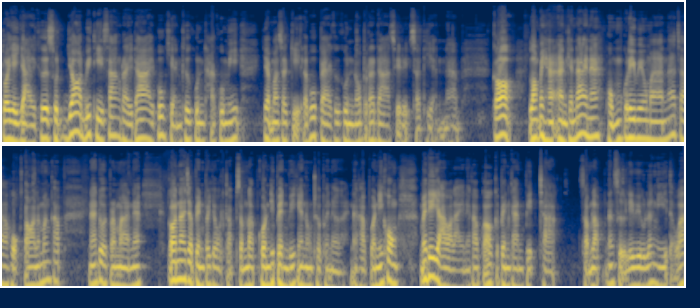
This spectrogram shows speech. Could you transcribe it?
ตัวใหญ่ ๆ คือสุดยอดวิธีสร้างไรายได้ ผู้เขียนคือคุณทาคุมิยามาสกิ และผู้แปลคือคุณนบรดาสิริเสถียรนนะครับ ก็ลองไปหาอ่านกันได้นะ ผมรีวิวมาน่าจะ 6 ตอนแล้วมั้งครับนะโดยประมาณนะก็น่าจะเป็นประโยชน์กับสำหรับคนที่เป็น Weekend Entrepreneur นะครับวันนี้คงไม่ได้ยาวอะไรนะครับ ก็เป็นการปิดฉากสำหรับหนังสือรีวิวเรื่องนี้ แต่ว่า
